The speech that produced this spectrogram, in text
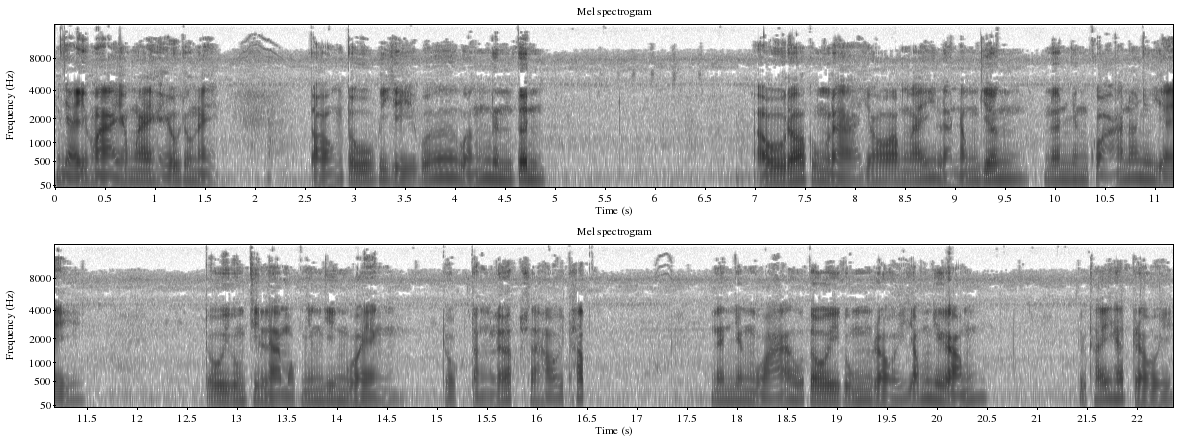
Vậy hoài không ai hiểu chỗ này. Toàn tu cái gì vớ vẫn linh tinh. Âu đó cũng là do ông ấy là nông dân, nên nhân quả nó như vậy. Tôi cũng chỉ là một nhân viên hoàng thuộc tầng lớp xã hội thấp nên nhân quả của tôi cũng rồi giống như ổng. Tôi thấy hết rồi.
